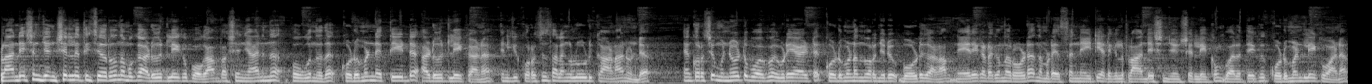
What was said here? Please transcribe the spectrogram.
പ്ലാന്റേഷൻ ജംഗ്ഷനിൽ എത്തിച്ചേർന്ന് നമുക്ക് അടൂരിലേക്ക് പോകാം. പക്ഷേ ഞാനിന്ന് പോകുന്നത് കൊടുമണ്ണെത്തിയിട്ട് അടൂരിലേക്കാണ്. എനിക്ക് കുറച്ച് സ്ഥലങ്ങൾ കൂടി കാണാനുണ്ട്. ഞാൻ കുറച്ച് മുന്നോട്ട് പോയപ്പോൾ ഇവിടെയായിട്ട് കൊടുമൺ എന്ന് പറഞ്ഞൊരു ബോർഡ് കാണാം. നേരെ കിടക്കുന്ന റോഡ് നമ്മുടെ എസ് എൻ ഐ ടി അല്ലെങ്കിൽ പ്ലാന്റേഷൻ ജംഗ്ഷനിലേക്കും വലത്തേക്ക് കൊടുമണിലേക്കുമാണ്.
